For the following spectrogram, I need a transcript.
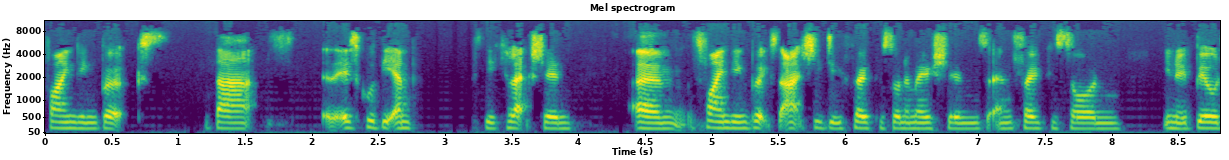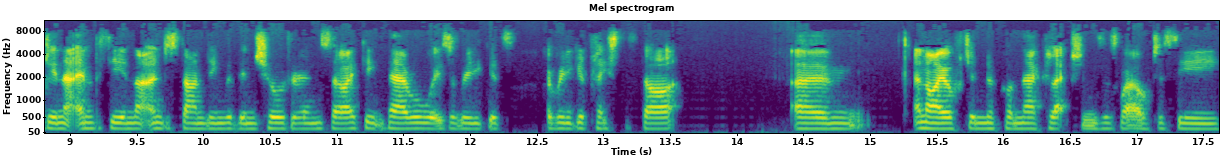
finding books that is called the Empathy Collection. Um, finding books that actually do focus on emotions and focus on you know building that empathy and that understanding within children. So i think they're always a really good a really good place to start. Um, and i often look on their collections as well to see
